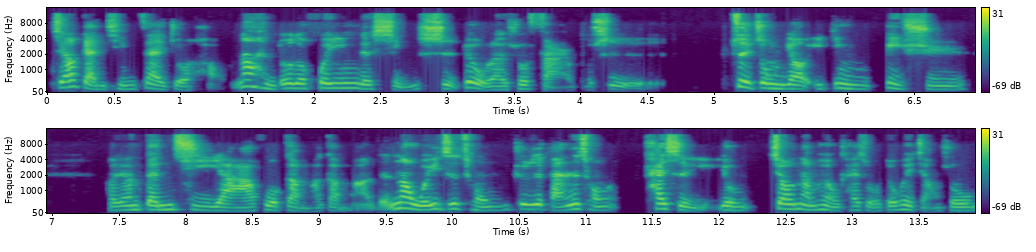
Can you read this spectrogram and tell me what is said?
只要感情在就好。那很多的婚姻的形式对我来说反而不是最重要，一定必须好像登记呀或干嘛干嘛的。那我一直从就是反正从开始有交男朋友开始，我都会讲说，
